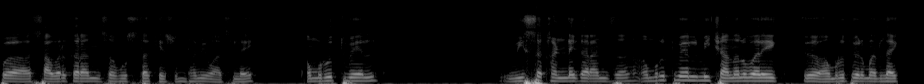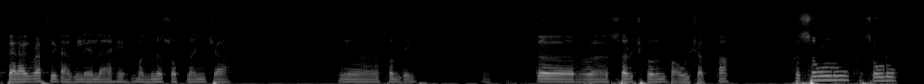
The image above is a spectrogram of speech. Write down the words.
प- सावरकरांचं पुस्तक हे सुद्धा मी वाचलं आहे अमृतवेल वि स खांडेकरांचं अमृतवेल मी चॅनलवर एक अमृतवेलमधला एक पॅराग्राफी टाकलेला आहे भग्न स्वप्नांच्या समथिंग तर सर्च करून पाहू शकता. हसवणूक हसवणूक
